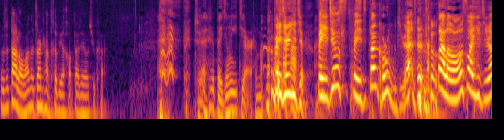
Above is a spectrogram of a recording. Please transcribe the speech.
就是大老王的专场特别好，大家要去看。这是北京一景儿是吗？北京一景，北京北单口五绝，大老王算一绝。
